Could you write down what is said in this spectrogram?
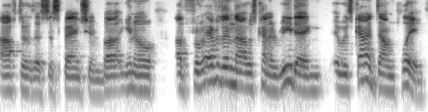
after the suspension. But you know, uh, from everything that I was kind of reading, it was kind of downplayed.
